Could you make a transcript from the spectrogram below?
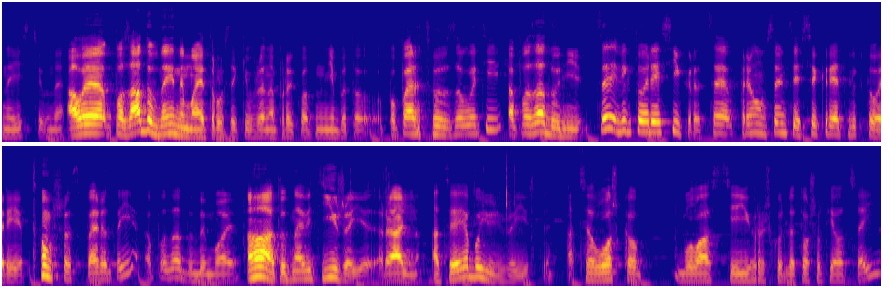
Не їстівне. Але позаду в неї немає трусиків вже, наприклад, нібито попереду золоті, а позаду ні. Це Вікторія Сікрет. Це в прямому сенсі секрет Вікторії. В тому, що спереду є, а позаду немає. А, тут навіть їжа є, реально. А це я боюсь вже їсти. А це ложка була з цією іграшкою для того, щоб я оце їв?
